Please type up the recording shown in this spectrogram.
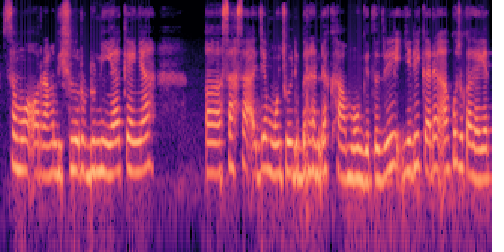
semua orang di seluruh dunia kayaknya uh, sah-sah aja muncul di beranda kamu gitu. Jadi jadi kadang aku suka kaget,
